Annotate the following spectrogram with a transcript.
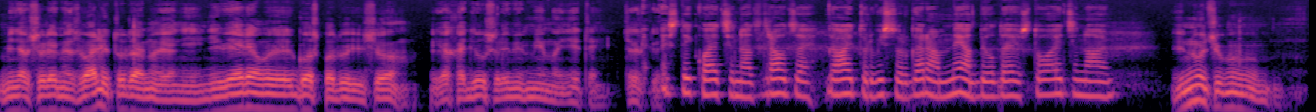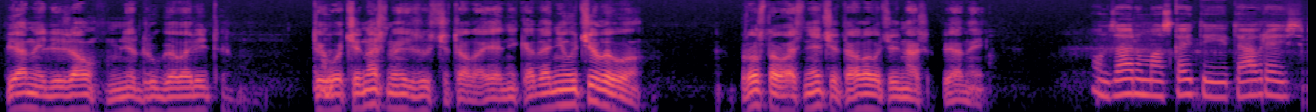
меня все время звали туда, но я не, не верил э, Господу и все. Я ходил все время мимо этой церкви. Es tiku aicināts draudzē, gāju tur visur garām, neatbildēju uz to aicinājumu. И ночью м, пьяный лежал, мне друг говорит, ты отче наш наизусть читала, я никогда не учил его. Просто во сне читала очень наш пьяный. Un dzērumā skaitīju tēvreiz.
